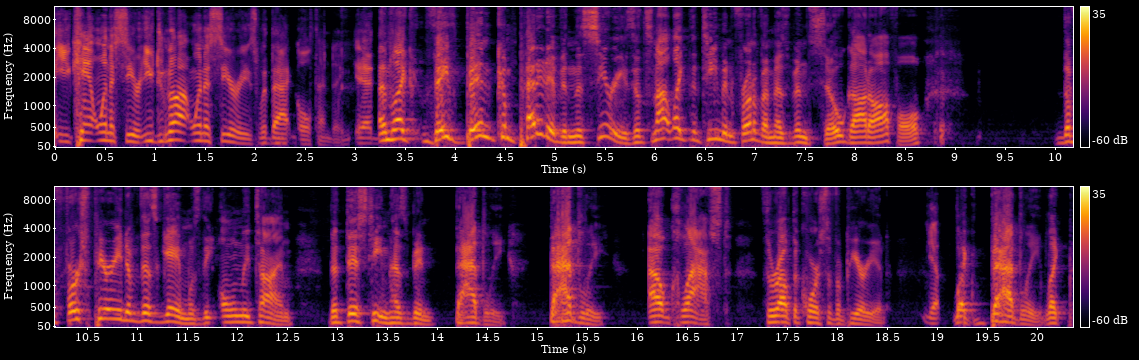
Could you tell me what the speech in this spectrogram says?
You can't win a series. You do not win a series with that goaltending. It- and like they've been competitive in the series. It's not like the team in front of him has been so god awful. The first period of this game was the only time that this team has been badly, badly outclassed throughout the course of a period. Yep. Like badly. Like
